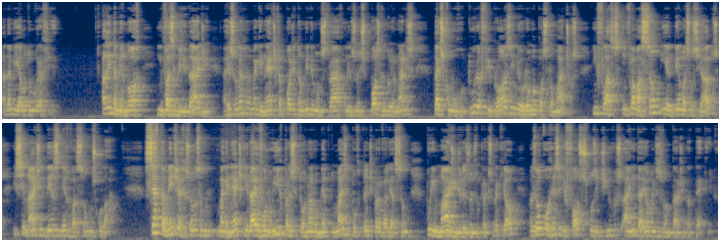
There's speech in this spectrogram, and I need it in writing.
à da mielotomografia. Além da menor invasibilidade, a ressonância magnética pode também demonstrar lesões pós-ganglionares tais como ruptura, fibrose e neuroma pós-traumáticos, inflamação e edema associados e sinais de desnervação muscular. Certamente a ressonância magnética irá evoluir para se tornar o método mais importante para avaliação por imagem de lesões do plexo braquial, mas a ocorrência de falsos positivos ainda é uma desvantagem da técnica.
